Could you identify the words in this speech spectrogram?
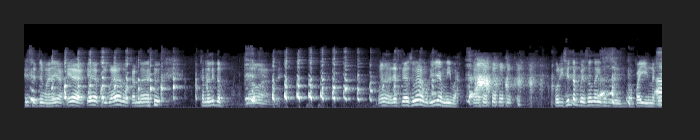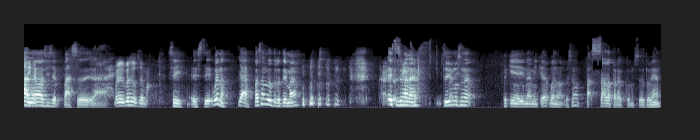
Ese tema era, era, era privado, carnal. Carnalito. No, madre. Bueno, les clausuraron porque yo ya me iba. Porque cierta persona hizo su papá y una Ah, cocina. no, sí se pasó. ah. Bueno, después es otro tema. Sí, este, bueno, ya, pasando a otro tema. Ah, Esta semana tuvimos una pequeña dinámica, bueno, la semana pasada para que ustedes lo vean,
